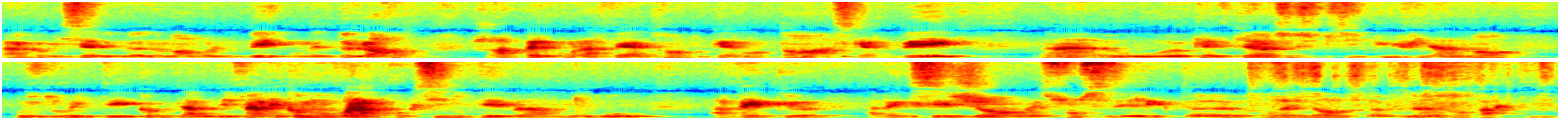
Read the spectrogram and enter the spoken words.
un, commissaire du gouvernement Molenbeek pour mettre de l'ordre. Je rappelle qu'on l'a fait à 30 ou 40 ans à Scarbeek, hein, où euh, quelqu'un se substitue finalement aux autorités communales des femmes. Et comme on voit la proximité de Mme Moreau avec, euh, avec ces gens, ce sont ses électeurs, on l'a dit dans le peuple, hein, en partie,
